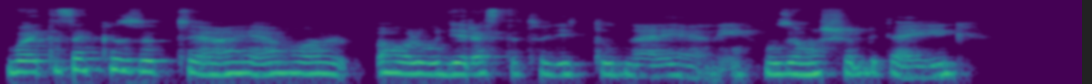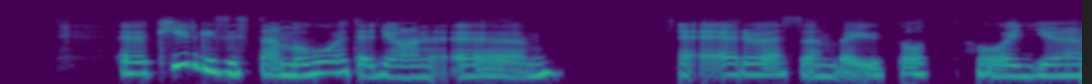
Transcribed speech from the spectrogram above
Volt ezek között olyan hely, ahol, ahol úgy érezted, hogy itt tudnál élni húzamosabb ideig? Kirgizisztánban volt egy olyan, erről eszembe jutott, hogy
